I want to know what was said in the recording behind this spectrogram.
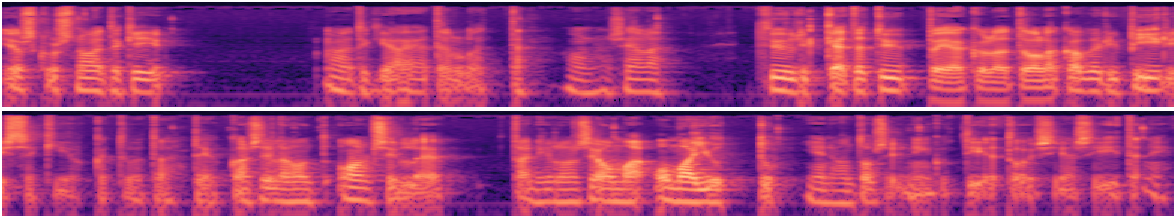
joskus noitakin, noitakin ajatellut, että onhan siellä tyylikkäitä tyyppejä kyllä tuolla kaveripiirissäkin, jotka, tuota, tai jotka on, sillä on, on silleen, tai niillä on se oma, oma juttu, ja ne on tosi niin kuin, tietoisia siitä, niin,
